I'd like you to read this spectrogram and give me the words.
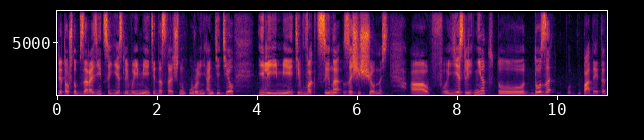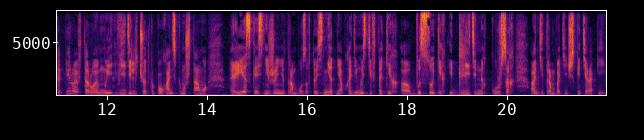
для того, чтобы заразиться, если вы имеете достаточный уровень антител или имеете вакцинозащищенность. А, если нет, то доза падает. Это первое. Второе, мы видели четко по уханьскому штамму резкое снижение тромбозов. То есть нет необходимости в таких э, высоких и длительных курсах антитромботической терапии.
